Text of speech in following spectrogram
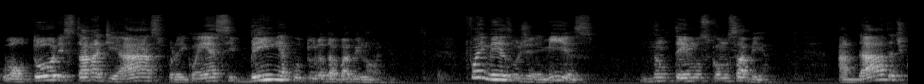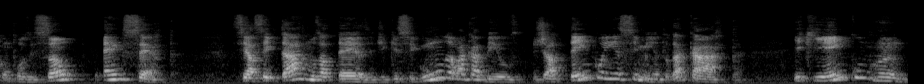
O autor está na diáspora e conhece bem a cultura da Babilônia. Foi mesmo Jeremias? Não temos como saber. A data de composição é incerta. Se aceitarmos a tese de que, segundo a Macabeus, já tem conhecimento da carta e que em Qumran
